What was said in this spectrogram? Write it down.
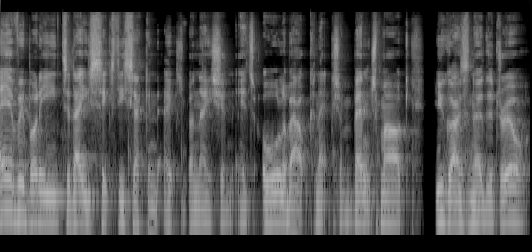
Hey everybody, today's 60 second explanation is all about connection benchmark. You guys know the drill.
